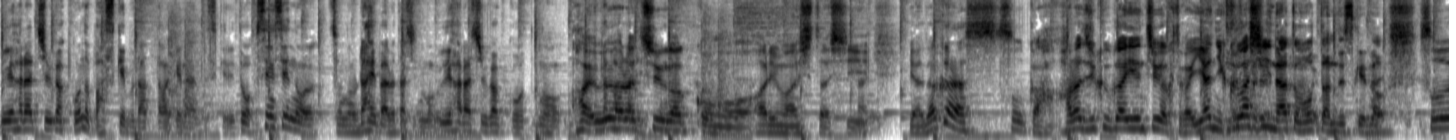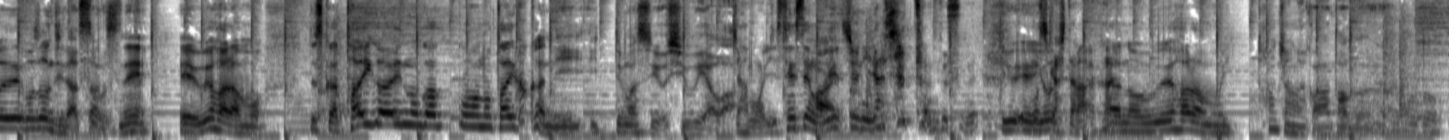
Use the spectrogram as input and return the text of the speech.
上原中学校のバスケ部だったわけなんですけれど先生のそのライバルたちにも上原中学校のはい上原中学校もありましたし、はい、いやだからそうか原宿外苑中学とか嫌に詳しいなと思ったんですけど、はい、それでご存知だったんですね。すえ上原もですから大概の学校の体育館に行ってますよ渋谷は。じゃあもう先生も上中にいらっしゃったんですね、はい、もしかしたら、はい、あの上原も行ったんじゃないかな多分。なるほど。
